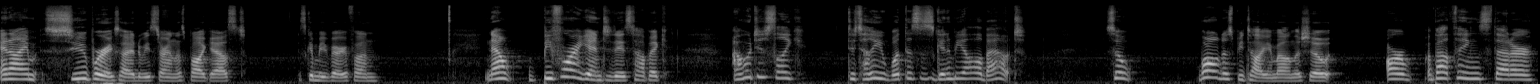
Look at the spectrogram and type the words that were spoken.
and I'm super excited to be starting this podcast. It's gonna be very fun. Now, before I get into today's topic, I would just like to tell you what this is gonna be all about. So, what I'll just be talking about on the show are about things that are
